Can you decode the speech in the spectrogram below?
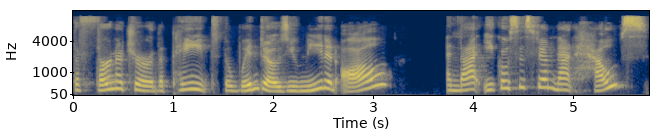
The furniture, the paint, the windows. You need it all. And that ecosystem, that house,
